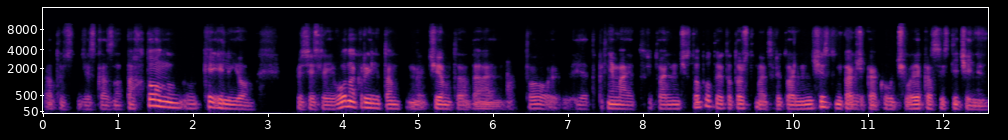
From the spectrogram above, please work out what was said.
Да, то есть здесь сказано тахтон кеильон. То есть если его накрыли там чем-то, да, то это принимает ритуальную чистоту, то это тоже становится ритуально нечистым, так же, как у человека с истечением.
